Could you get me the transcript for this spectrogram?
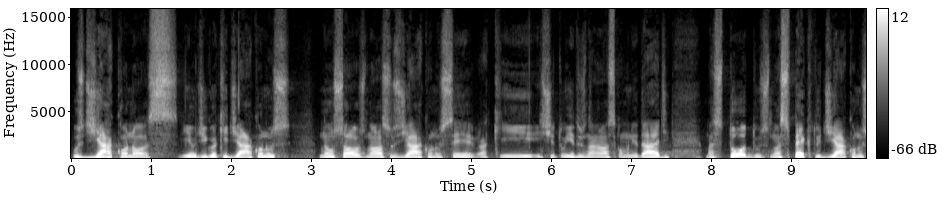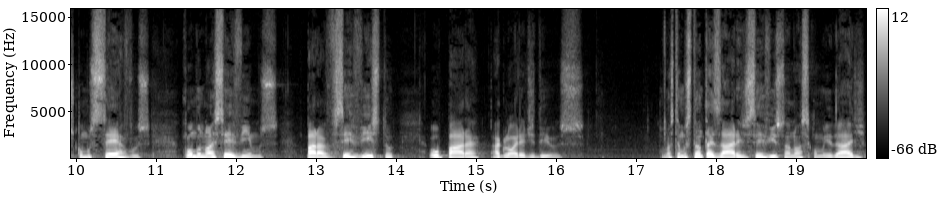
os diáconos, e eu digo aqui diáconos, não só os nossos diáconos ser aqui instituídos na nossa comunidade, mas todos no aspecto diáconos como servos. Como nós servimos? Para ser visto ou para a glória de Deus? Nós temos tantas áreas de serviço na nossa comunidade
